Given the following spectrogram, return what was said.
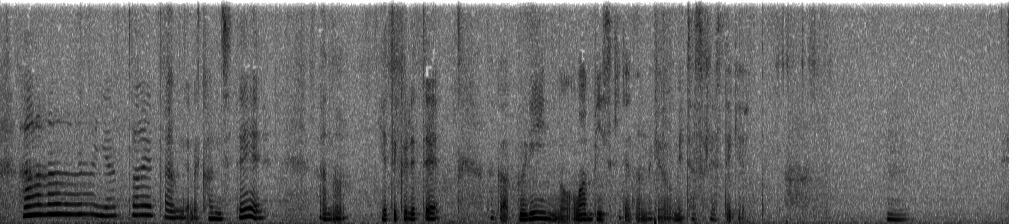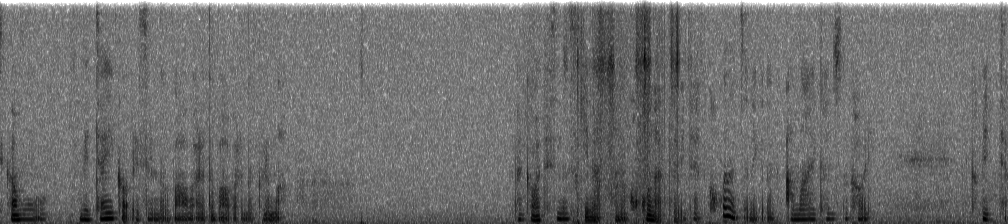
「あーやったやった」みたいな感じであの言ってくれてなんかグリーンのワンピース着てたんだけどめっちゃそれ素敵だった。うん。しかもめっちゃいい香りするのバーバラとバーバラの車。なんか私の好きなあのココナッツみたいな。ココナッツじゃないけど甘い感じの香り。なんかめっちゃ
